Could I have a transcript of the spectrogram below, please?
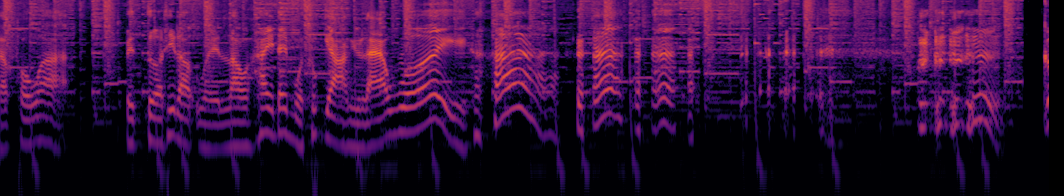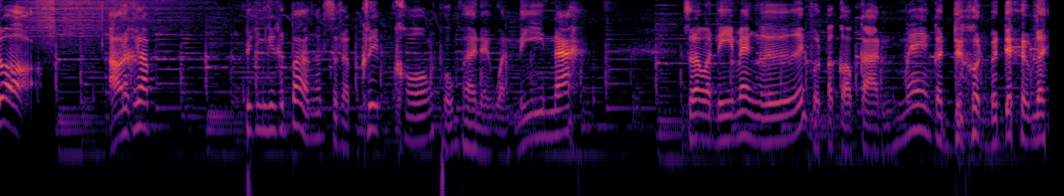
ครับ เพราะว่าเป็นตัวที่เราอวยเราให้ได้หมดทุกอย่างอยู่แล้วเว้ย ก็เอาละครับ เป็นยังไงกันบ้างครับสำหรับคลิปของผมภายในวันนี้นะสำหรับวันนี้แม่งเอ้ยผลประกอบการแม่งก็โดนเหมือนเดิมเลย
